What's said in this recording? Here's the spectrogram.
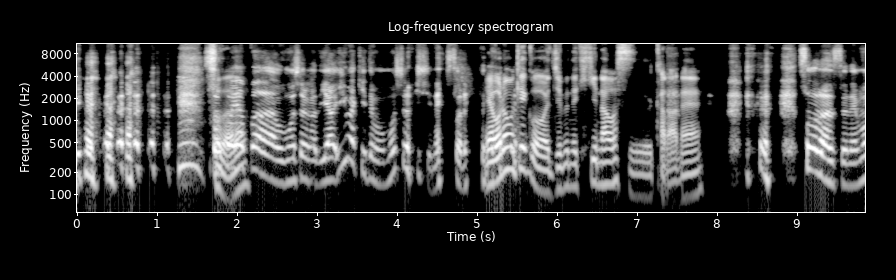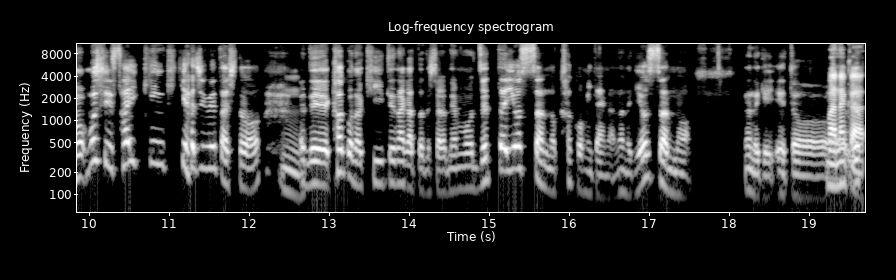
り そこやっ。ぱ面白かったいや今聞いても面白いしねそれいや、俺も結構自分で聞き直すからね。そうなんですよねもうもし最近聞き始めた人うん。で過去の聞いてなかったとしたらねもう絶対ヨッさんの過去みたいななんだっけヨッさんのなんだっけえっ、とまあなんか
